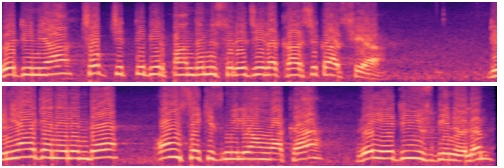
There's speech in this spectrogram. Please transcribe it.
ve dünya çok ciddi bir pandemi süreciyle karşı karşıya. Dünya genelinde 18 milyon vaka ve 700 bin ölüm.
